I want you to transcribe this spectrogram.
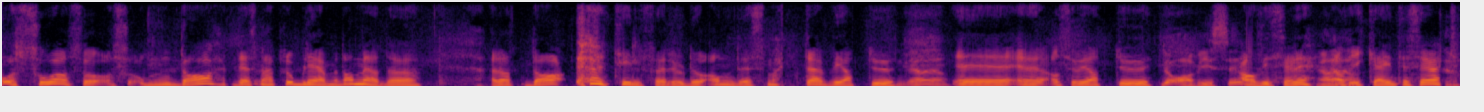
Og så altså, Men da, det som er problemet da med det, er at da tilfører du andre smerte ved at du, Ja, ja. eh, eh, altså ved at du Du avviser. avviser Ja, ja. at du ikke er interessert.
